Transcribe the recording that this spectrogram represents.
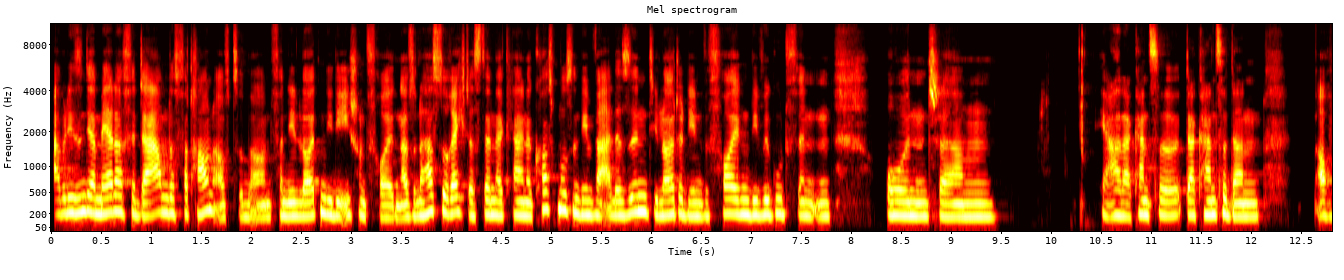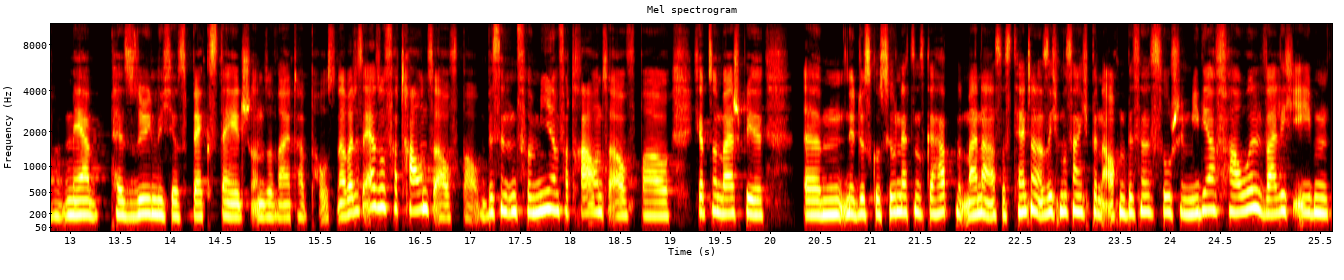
Aber die sind ja mehr dafür da, um das Vertrauen aufzubauen von den Leuten, die dir eh schon folgen. Also da hast du recht, das ist dann der kleine Kosmos, in dem wir alle sind, die Leute, denen wir folgen, die wir gut finden. Und ähm, ja, da kannst du, da kannst du dann auch mehr persönliches Backstage und so weiter posten. Aber das ist eher so Vertrauensaufbau, ein bisschen informieren, Vertrauensaufbau. Ich habe zum Beispiel ähm, eine Diskussion letztens gehabt mit meiner Assistentin. Also ich muss sagen, ich bin auch ein bisschen Social Media faul, weil ich eben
